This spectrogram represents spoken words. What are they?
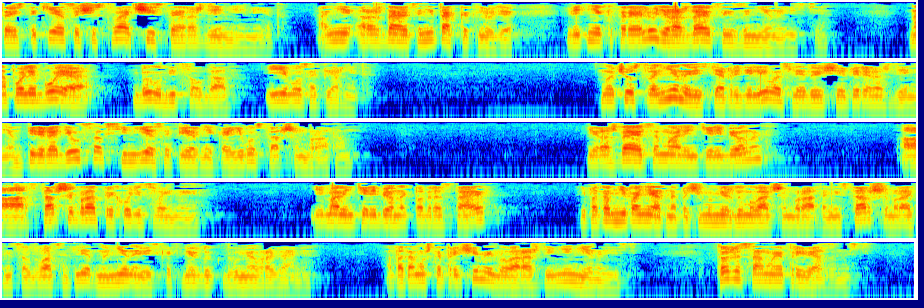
То есть такие существа чистое рождение имеют. Они рождаются не так, как люди. Ведь некоторые люди рождаются из-за ненависти. На поле боя был убит солдат и его соперник. Но чувство ненависти определило следующее перерождение. Он переродился в семье соперника, его старшим братом и рождается маленький ребенок, а старший брат приходит с войны. И маленький ребенок подрастает, и потом непонятно, почему между младшим братом и старшим разница в 20 лет, но ненависть, как между двумя врагами. А потому что причиной была рождение ненависть. То же самое привязанность.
